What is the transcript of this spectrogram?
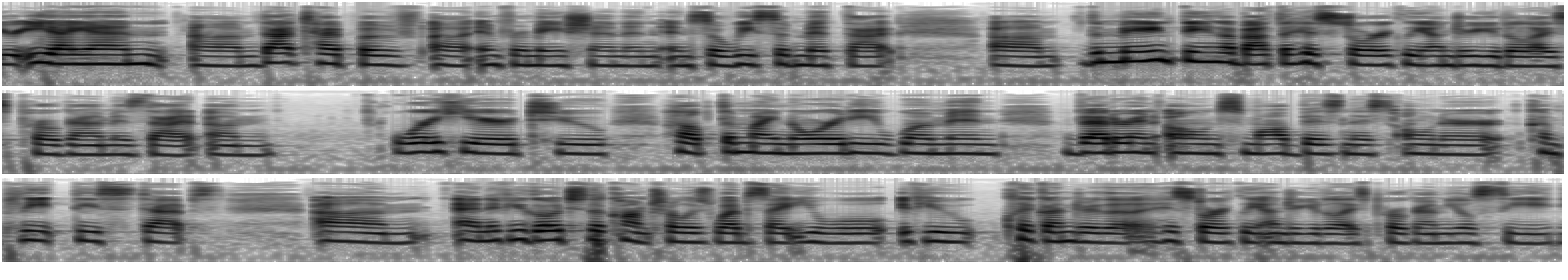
your EIN, um, that type of uh, information. And, and so we submit that. Um, the main thing about the historically underutilized program is that. We're here to help the minority woman, veteran owned small business owner complete these steps. Um, and if you go to the comptroller's website, you will, if you click under the historically underutilized program, you'll see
